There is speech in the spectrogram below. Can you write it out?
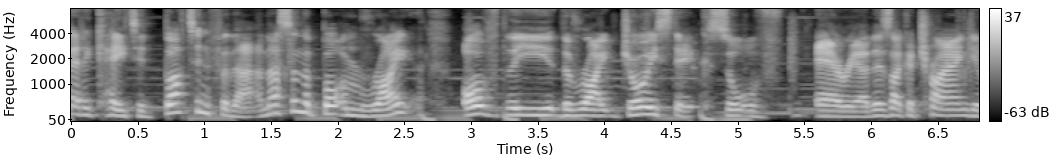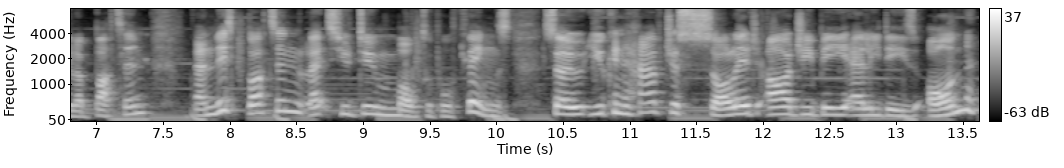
dedicated button for that, and that's on the bottom right of the, the right joystick sort of area. There's like a triangular button, and this button lets you do multiple things. So you can have just solid RGB LEDs on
